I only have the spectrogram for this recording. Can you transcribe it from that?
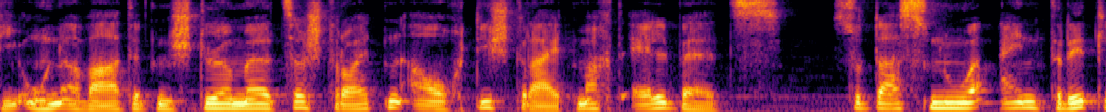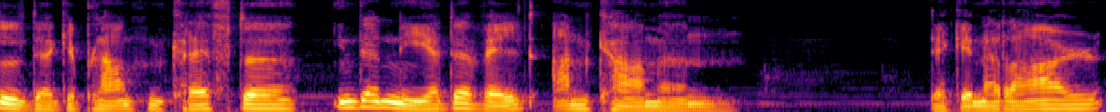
Die unerwarteten Stürme zerstreuten auch die Streitmacht Elbets, sodass nur ein Drittel der geplanten Kräfte in der Nähe der Welt ankamen. Der General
